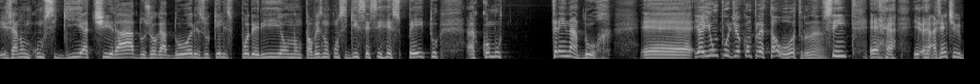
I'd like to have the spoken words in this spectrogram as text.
já não conseguia tirar dos jogadores o que eles poderiam, não, talvez não conseguisse esse respeito uh, como treinador. É... E aí um podia completar o outro, né? Sim. É, a gente uh,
